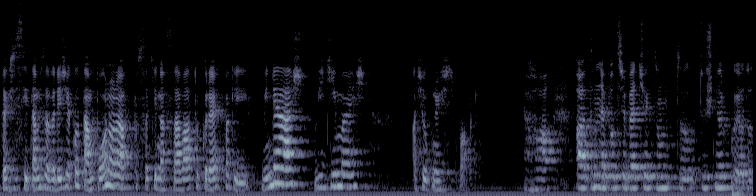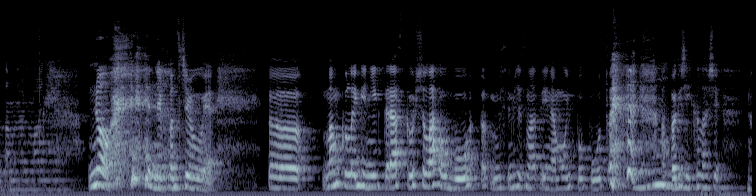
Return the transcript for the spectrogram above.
Takže si tam zavedeš jako tampon, ona v podstatě nasává tu krev, pak ji vyndáš, vyždímeš a šoupneš zpátky. Aha, a tam nepotřebuje člověk tu, tu, tu šňůrku, jo, to tam normálně... No, nepotřebuje. Uh, mám kolegyni, která zkoušela houbu, myslím, že snad i na můj poput, mm. a pak říkala, že no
